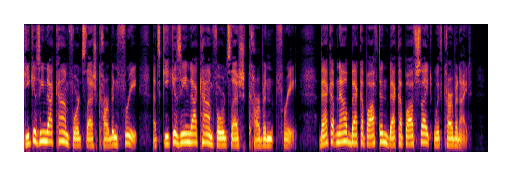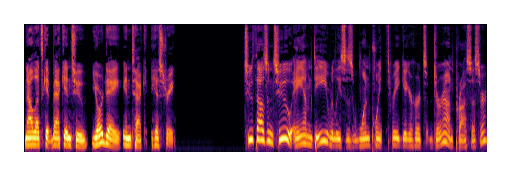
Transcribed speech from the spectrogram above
geekazine.com forward slash carbon free. That's geekazine.com forward slash carbon free. Back up now, back up often, back up offsite with Carbonite. Now let's get back into your day in tech history. 2002, AMD releases 1.3 gigahertz Duron processor,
